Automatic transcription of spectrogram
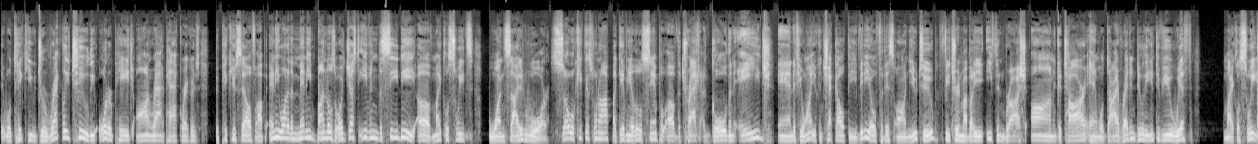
that will take you directly to the order page on Rat Pack Records to pick yourself up any one of the many bundles or just even the CD of Michael Sweet's One Sided War. So we'll kick this one off by giving you a little sample of the track Golden Age. And if you want, you can check out the video for this on YouTube featuring my buddy Ethan Brosh on guitar. And we'll dive right into the interview with Michael Sweet.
